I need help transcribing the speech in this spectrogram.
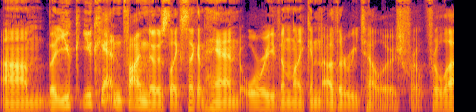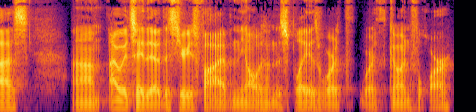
Um, but you you can find those like secondhand or even like in other retailers for for less. Um, I would say though the Series Five and the always on display is worth worth going for.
